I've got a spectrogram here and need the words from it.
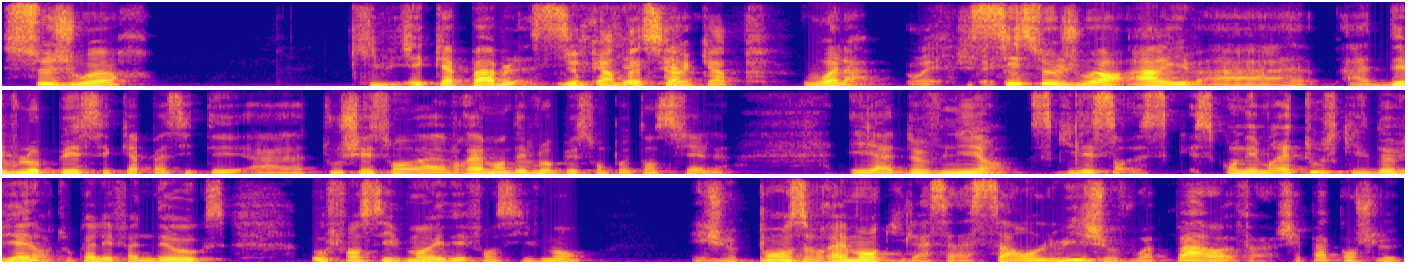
ce joueur qui est capable de faire passer un cap. Voilà. si ce joueur arrive à, développer ses capacités, à toucher son, à vraiment développer son potentiel et à devenir ce qu'il est, ce qu'on aimerait tous qu'il devienne, en tout cas les fans des Hawks, offensivement et défensivement. Et je pense vraiment qu'il a ça, ça, en lui. Je vois pas, enfin, je sais pas quand je le,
